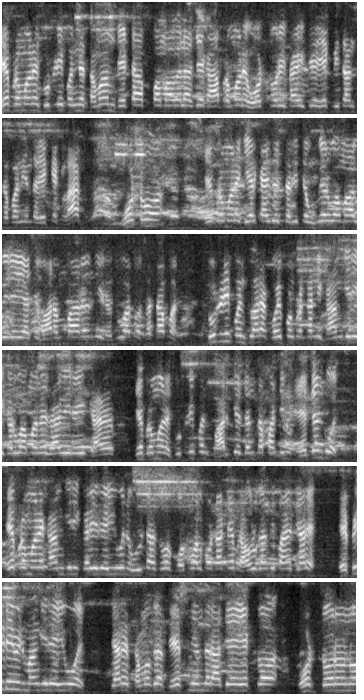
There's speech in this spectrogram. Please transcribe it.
જે પ્રમાણે ચૂંટણી પંચને તમામ ડેટા આપવામાં આવેલા છે કે આ પ્રમાણે વોટ ચોરી થાય છે, એક વિધાનસભાની અંદર એક એક લાખ વોટો એ પ્રમાણે ગેરકાયદેસર રીતે ઉમેરવામાં આવી રહ્યા છે. વારંવારની રજૂઆતો છતાં પણ ચૂંટણી પંચ દ્વારા કોઈ પણ પ્રકારની કામગીરી કરવામાં નથી આવી રહી. જા- પ્રમાણે ચૂંટણી પંચ ભારતીય જનતા પાર્ટીનું એજન્ટ હોય, એ પ્રમાણે કામગીરી કરી રહ્યું હોય અને ઉલટા ચોર કોટવાલ કોટા ટેમ રાહુલ ગાંધી પાસે જ્યારે એફિડેવિટ માંગી રહ્યું હોય, ત્યારે સમગ્ર દેશની અંદર આજે એક વોટ ચોરોનો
